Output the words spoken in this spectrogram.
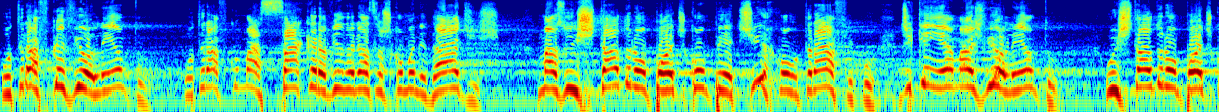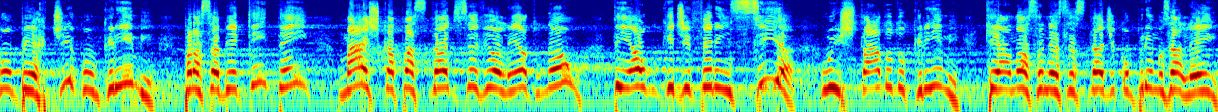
o tráfico é violento, o tráfico massacra a vida nessas comunidades, mas o Estado não pode competir com o tráfico de quem é mais violento. O Estado não pode competir com o crime para saber quem tem mais capacidade de ser violento. Não, tem algo que diferencia o Estado do crime, que é a nossa necessidade de cumprirmos a lei.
